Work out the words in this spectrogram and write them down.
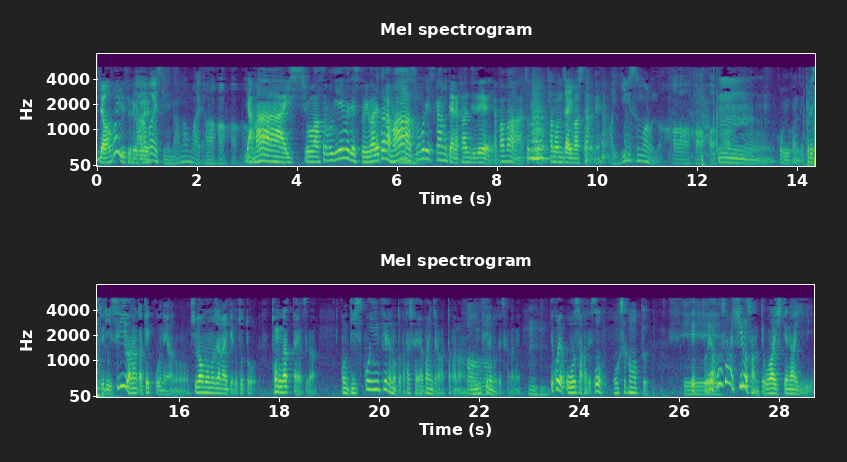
やばいですよね、これ。やばいっすね、7枚。あはははいや、まあ、一生遊ぶゲームですと言われたら、まあ、うんそうですか、みたいな感じで、やっぱまあ、ちょっと頼んじゃいましたよね。あ、イギリスもあるんだ。はあはあはあ。うーん、こういう感じで。これ3。3はなんか結構ね、あの、際物じゃないけど、ちょっと、とんがったやつが。このディスコインフェルノとか確かやばいんじゃなかったかな。はあインフェルノですからね。うんうん。で、これ大阪です。お、大阪マップ。へえっと、ヤホーさんはヒロさんってお会いしてない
